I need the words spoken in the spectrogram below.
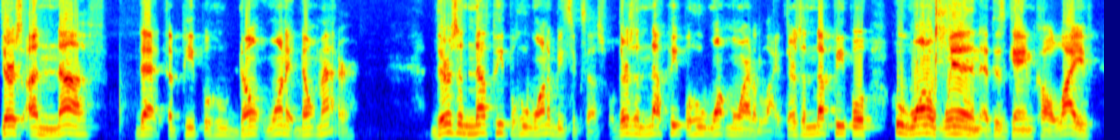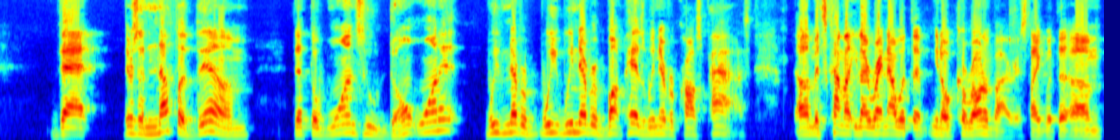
there's enough that the people who don't want it don't matter. There's enough people who want to be successful. There's enough people who want more out of life. There's enough people who want to win at this game called life that there's enough of them that the ones who don't want it, we've never we we never bump heads, we never cross paths. Um, it's kind of like, right now with the you know coronavirus, like with the um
